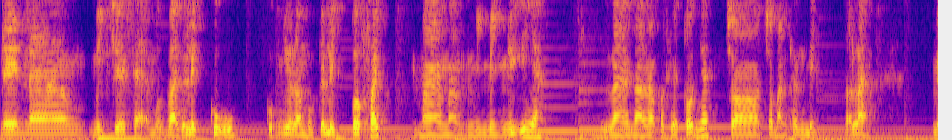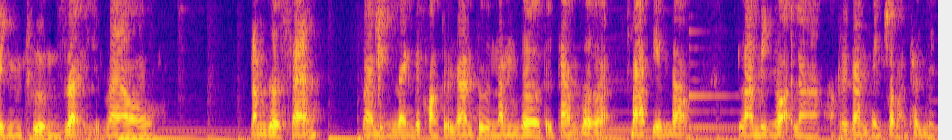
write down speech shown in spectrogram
nên uh, mình chia sẻ một vài cái lịch cũ cũng như là một cái lịch perfect mà mà mình mình nghĩ nhá là là nó có thể tốt nhất cho cho bản thân mình. Đó là mình thường dậy vào 5 giờ sáng và mình dành cái khoảng thời gian từ 5 giờ tới 8 giờ 3 tiếng đó là mình gọi là khoảng thời gian dành cho bản thân mình.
